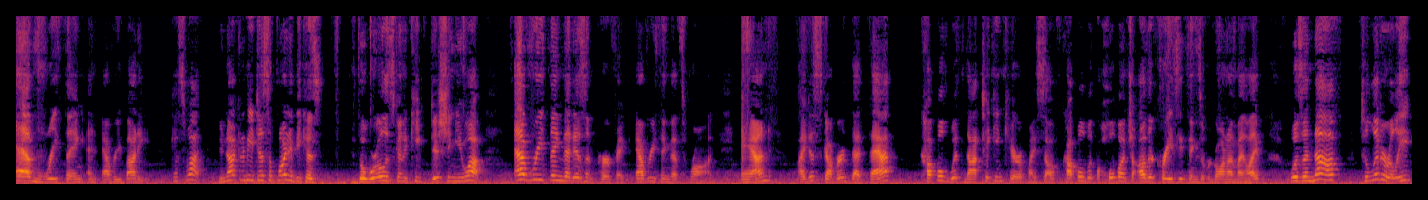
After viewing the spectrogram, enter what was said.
everything and everybody? Guess what? You're not going to be disappointed because the world is going to keep dishing you up everything that isn't perfect, everything that's wrong. And I discovered that that coupled with not taking care of myself, coupled with a whole bunch of other crazy things that were going on in my life, was enough to literally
